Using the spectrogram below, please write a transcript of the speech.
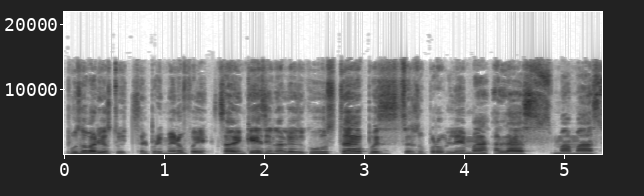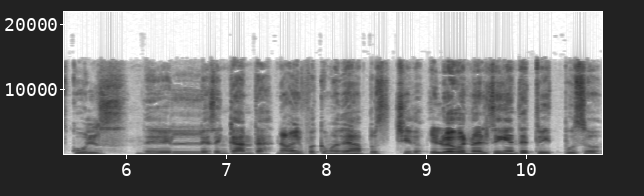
puso varios tweets. El primero fue, ¿saben qué? Si no les gusta, pues es su problema. A las mamás cools de, les encanta, ¿no? Y fue como de, ah, pues chido. Y luego en el siguiente tweet puso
